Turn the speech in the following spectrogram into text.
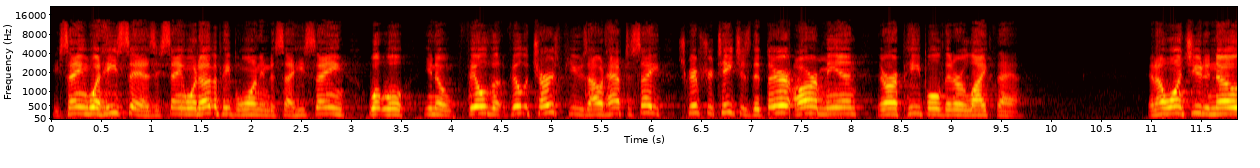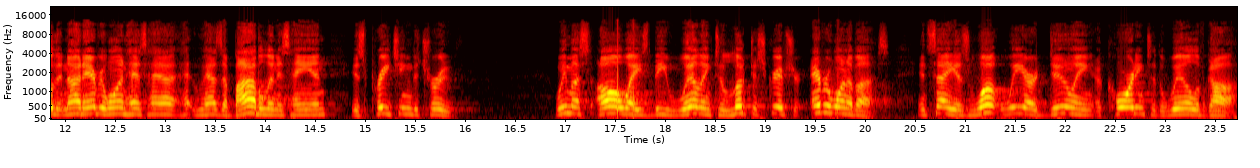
He's saying what he says. He's saying what other people want him to say. He's saying what will, you know, fill the, fill the church pews. I would have to say, Scripture teaches that there are men, there are people that are like that. And I want you to know that not everyone has ha- who has a Bible in his hand is preaching the truth. We must always be willing to look to Scripture, every one of us, and say, is what we are doing according to the will of God?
